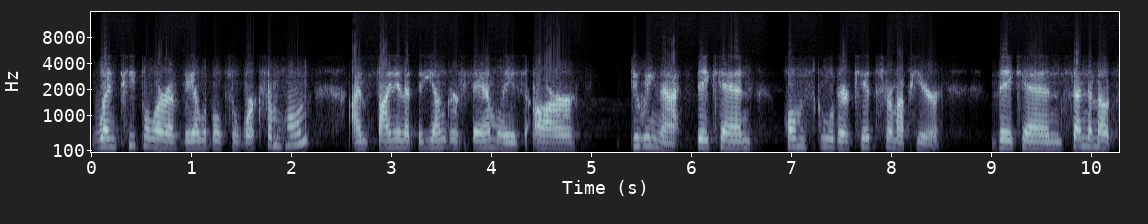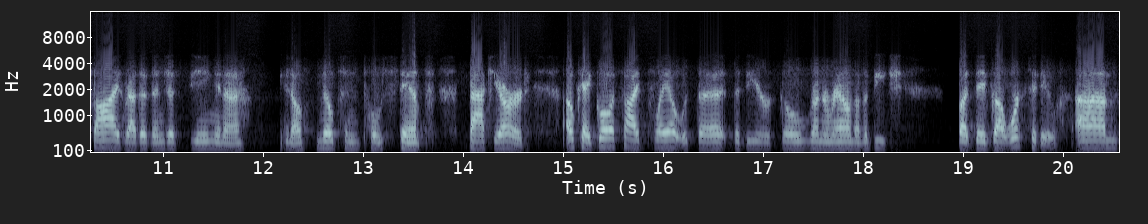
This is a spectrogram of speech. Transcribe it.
When people are available to work from home, I'm finding that the younger families are doing that. They can homeschool their kids from up here. They can send them outside rather than just being in a, you know, Milton post stamp backyard. Okay, go outside, play out with the, the deer, go run around on the beach. But they've got work to do. Um,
